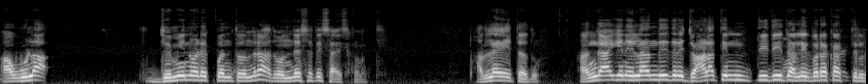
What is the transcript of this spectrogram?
ಆ ಹುಳ ಜಮೀನು ನೋಡಕ್ಕೆ ಬಂತು ಅಂದ್ರೆ ಅದು ಒಂದೇ ಸತಿ ಸಾಯಿಸ್ಕೊಳತ್ತೆ. ಅಲ್ಲೇ ಐತದು. ಅದು ಹಂಗಾಗಿ ಇಲ್ಲ ಅಂದಿದ್ರೆ ಜೋಳ ತಿಂತಿದ್ದು ಅಲ್ಲಿಗೆ ಬರಕ್ ಆಗ್ತಿಲ್ಲ.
